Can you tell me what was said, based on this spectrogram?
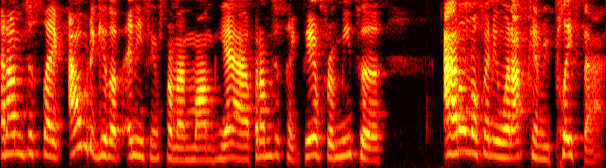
And I'm just like, I would give up anything for my mom, yeah. But I'm just like, damn, for me to, I don't know if anyone else can replace that.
